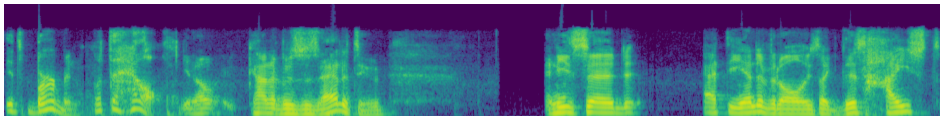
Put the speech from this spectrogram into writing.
it's bourbon. What the hell? You know, kind of was his attitude. And he said, at the end of it all, he's like, this heist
